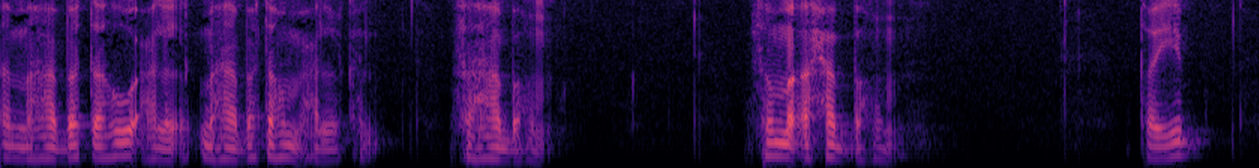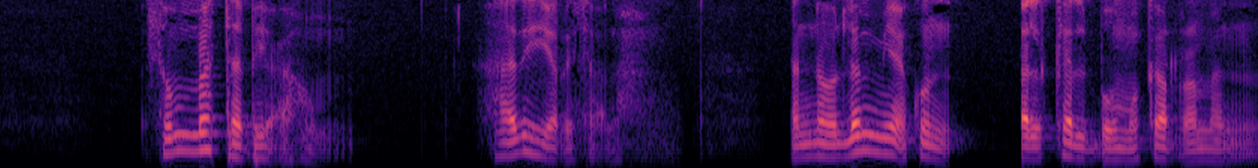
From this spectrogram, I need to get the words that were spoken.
مهابته على مهابتهم على الكلب فهابهم. ثم أحبهم. طيب ثم تبعهم. هذه هي الرسالة. أنه لم يكن الكلب مكرما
